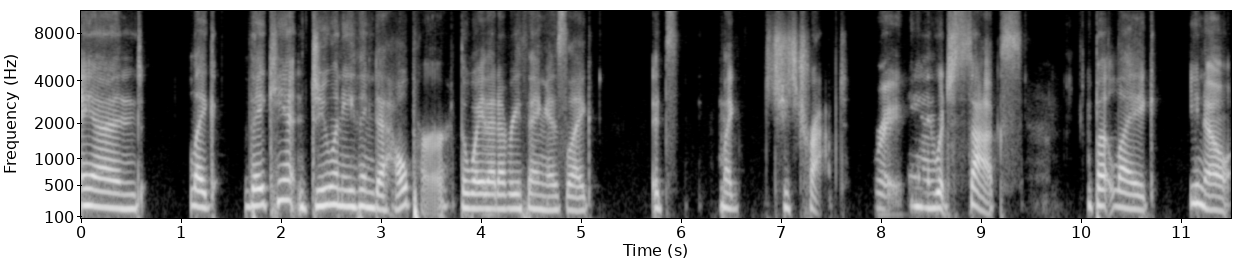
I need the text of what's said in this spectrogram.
And like they can't do anything to help her the way that everything is like it's like she's trapped right. and which sucks but like you know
